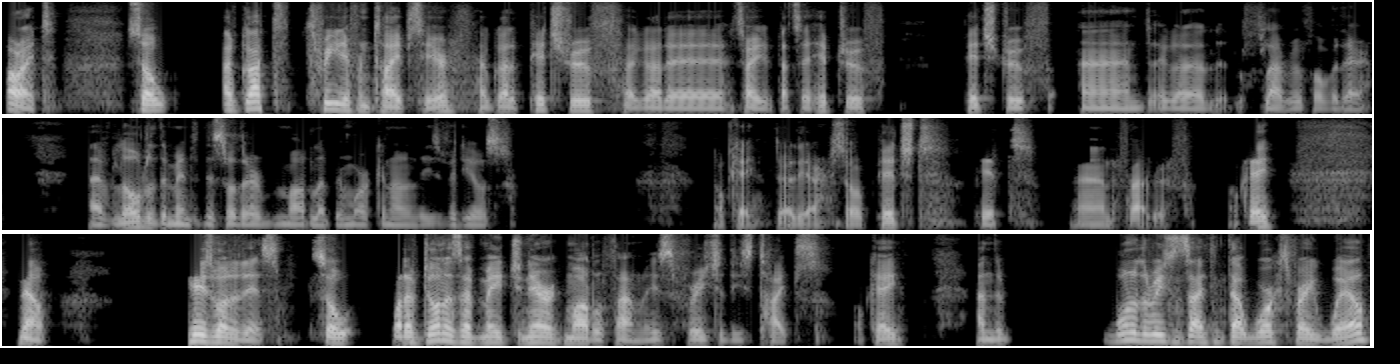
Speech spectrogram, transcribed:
All right, so I've got three different types here. I've got a pitched roof, I got a, sorry, that's a hipped roof, pitched roof, and I got a little flat roof over there. I've loaded them into this other model I've been working on in these videos. Okay, there they are. So pitched, hipped, and flat roof. Okay, now here's what it is. So what I've done is I've made generic model families for each of these types. Okay, and the one of the reasons I think that works very well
